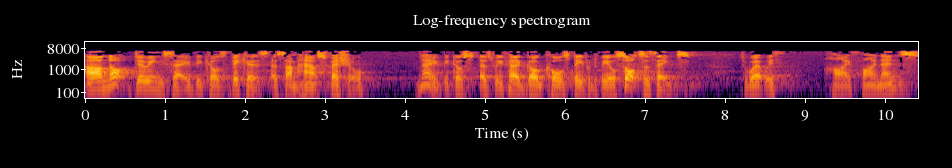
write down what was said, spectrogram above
are not doing so because vicars are somehow special. No, because as we've heard, God calls people to be all sorts of things. To work with high finance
